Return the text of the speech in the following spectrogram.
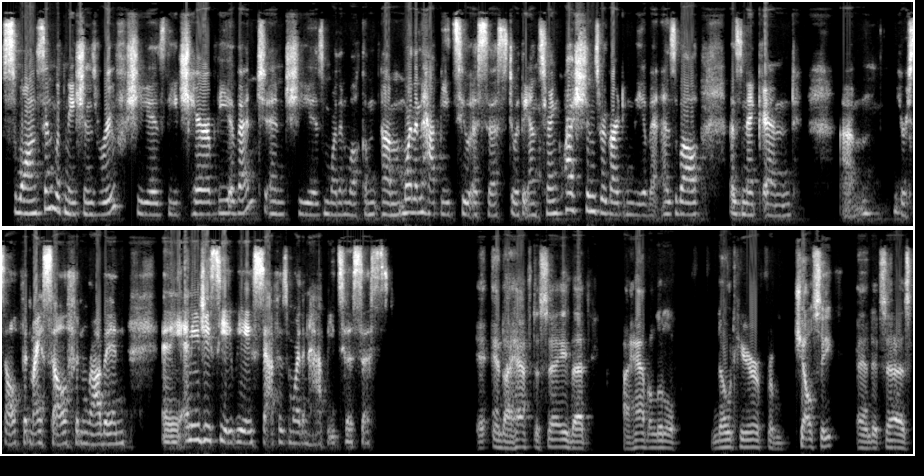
Swanson with Nations Roof. She is the chair of the event, and she is more than welcome, um, more than happy to assist with answering questions regarding the event, as well as Nick and um, yourself and myself and Robin. Any, any GCABA staff is more than happy to assist. And I have to say that I have a little note here from Chelsea, and it says,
